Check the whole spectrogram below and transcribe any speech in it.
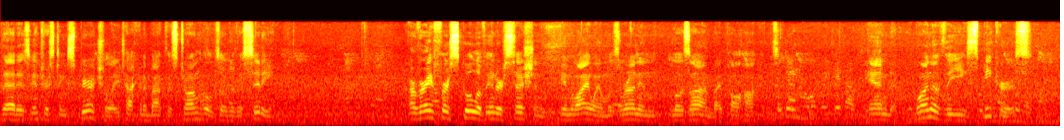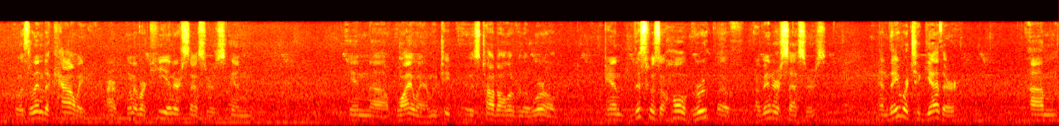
that is interesting spiritually, talking about the strongholds over the city, our very first school of intercession in YWAM was run in Lausanne by Paul Hawkins. And one of the speakers was Linda Cowie, our, one of our key intercessors in in uh, YWAM, who, who was taught all over the world. And this was a whole group of, of intercessors, and they were together um,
